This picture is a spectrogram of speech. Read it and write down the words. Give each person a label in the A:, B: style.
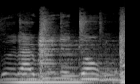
A: But I really don't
